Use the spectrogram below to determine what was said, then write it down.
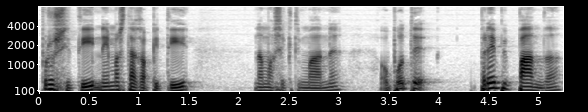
προσιτοί, να είμαστε αγαπητοί, να μας εκτιμάνε. Οπότε πρέπει πάντα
